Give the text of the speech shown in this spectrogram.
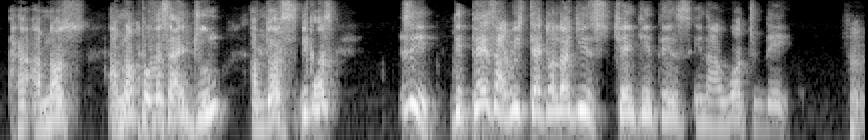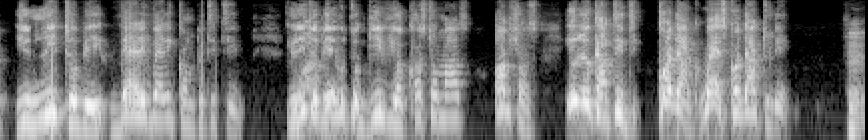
I'm not I'm not prophesying doom. I'm just because see the pace at which technology is changing things in our world today. Hmm. You need to be very very competitive. You need to be able to give your customers options. You look at it. Kodak, where's Kodak today? Hmm.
